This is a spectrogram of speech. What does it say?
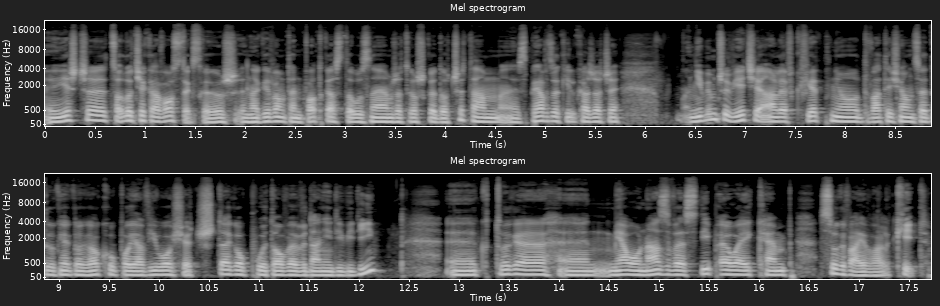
E, jeszcze co do ciekawostek, skoro już nagrywam ten podcast, to uznałem, że troszkę doczytam, e, sprawdzę kilka rzeczy. Nie wiem, czy wiecie, ale w kwietniu 2002 roku pojawiło się czteropłytowe wydanie DVD, które miało nazwę Sleep Away Camp Survival Kit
